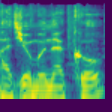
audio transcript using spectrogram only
Radio Monaco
